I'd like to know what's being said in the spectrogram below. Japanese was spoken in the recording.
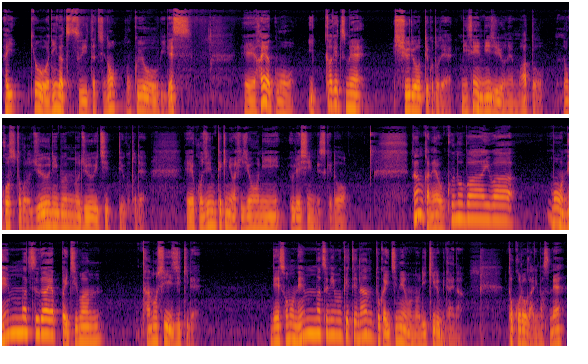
はい、今日は2月1日の木曜日です。えー早くも1ヶ月目終了っていうことで、2024年もあと残すところ12分の11っていうことで、えー個人的には非常に嬉しいんですけど、なんかね、僕の場合は、もう年末がやっぱ一番楽しい時期で、でその年末に向けてなんとか1年を乗り切るみたいなところがありますね。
